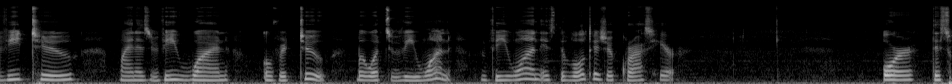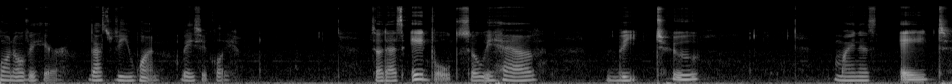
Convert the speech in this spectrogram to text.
v2 minus v1 over 2 but what's v1 v1 is the voltage across here. Or this one over here. That's v1 basically. So that's 8 volts. So we have v2 minus 8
